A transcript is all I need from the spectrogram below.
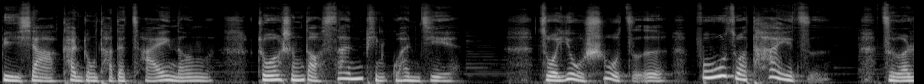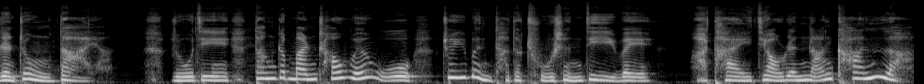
陛下看中他的才能，擢升到三品官阶，左右庶子，辅佐太子，责任重大呀。如今当着满朝文武追问他的出身地位，啊，太叫人难堪了。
